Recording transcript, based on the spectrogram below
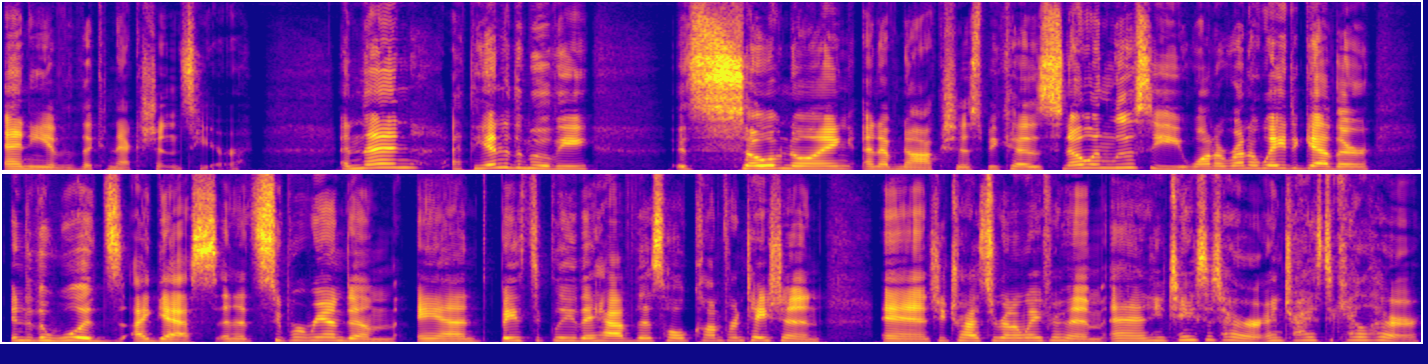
any of the connections here. And then at the end of the movie, it's so annoying and obnoxious because Snow and Lucy want to run away together into the woods, I guess, and it's super random. And basically, they have this whole confrontation, and she tries to run away from him, and he chases her and tries to kill her.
